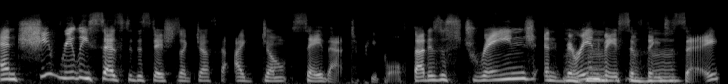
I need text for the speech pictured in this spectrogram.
And she really says to this day, she's like, Jessica, I don't say that to people. That is a strange and very Mhm, invasive thing to mhm. say.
